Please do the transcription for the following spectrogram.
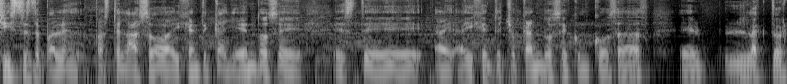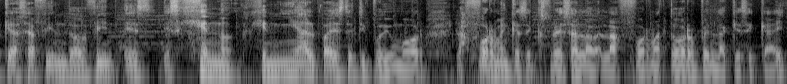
chistes de pastelazo, hay gente cayéndose, este, hay, gente chocándose con cosas. El, actor que hace a Finn Dolphin es, es genial para este tipo de humor. La forma en que se expresa, la, la forma torpe en la que se cae,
